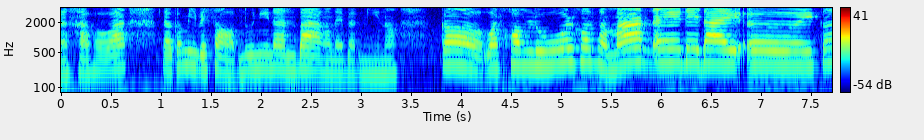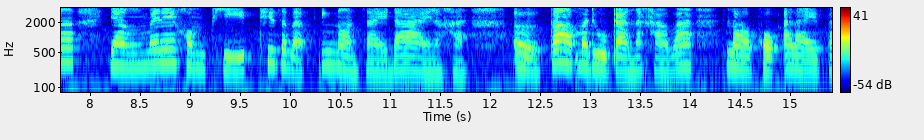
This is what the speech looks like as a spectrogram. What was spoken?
นะคะ เพราะว่าเราก็มีไปสอบนู่นนี่นั่นบ้างอะไรแบบนี้เนาะก็วัดความรู้วัดความสามารถได้ได้ไดเอ่ยก็ยังไม่ได้คอมพิวที่จะแบบนิ่งนอนใจได้นะคะ เออ ก็มาดูกันนะคะว่าเราพกอะไรไป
